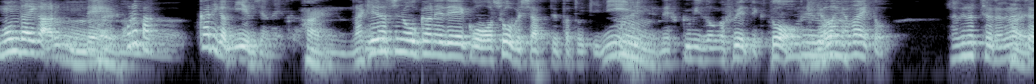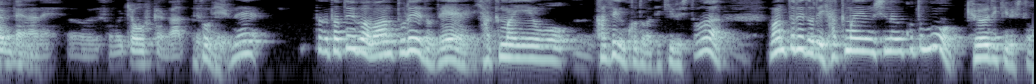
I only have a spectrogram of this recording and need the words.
問題があるんで、はいこればっかりが見えるじゃないですか。はい。うん投げ出しのお金でこう勝負しちゃってた時に、うんね、含み損が増えていくと、やばいやばいと。なくなっちゃう、なくなっちゃうはいみたいなね、うんその恐怖感があってっていう。そうですね。だから例えばワントレードで100万円を稼ぐことができる人は、ワントレードで100万円を失うことも許容できる人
